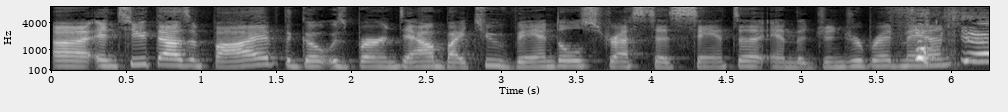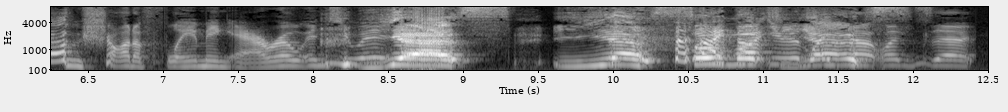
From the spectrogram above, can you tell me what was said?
Uh, in 2005, the goat was burned down by two vandals dressed as Santa and the gingerbread man, yeah. who shot a flaming arrow into it. Yes. Yes. So I much. thought you would yes. like that one, Zach.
